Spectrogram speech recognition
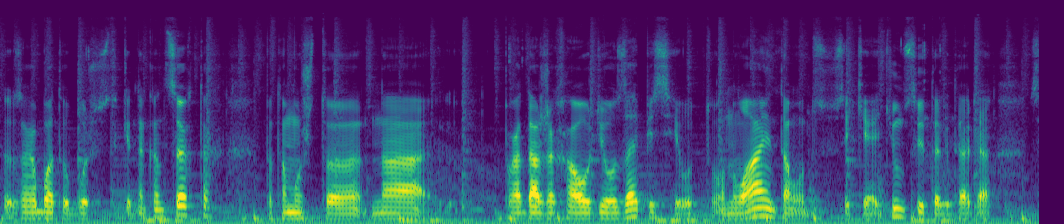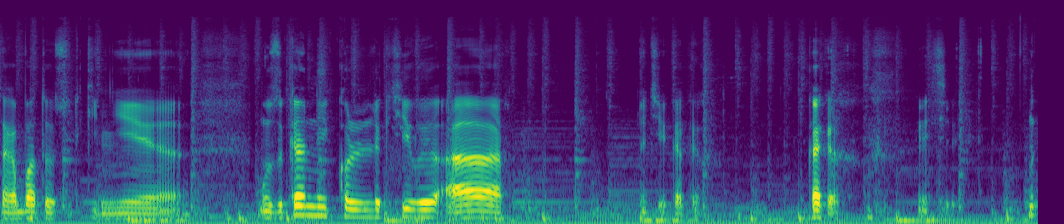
зарабатывают больше все-таки на концертах, потому что на продажах аудиозаписи, вот онлайн, там вот всякие iTunes и так далее, зарабатывают все-таки не музыкальные коллективы, а эти, как их, как их, эти, ну,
